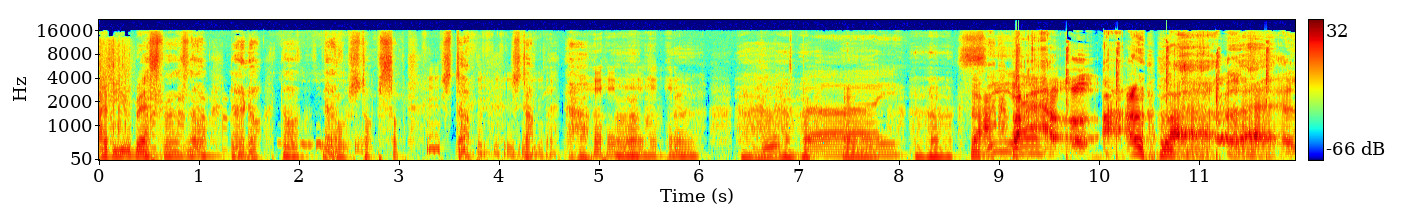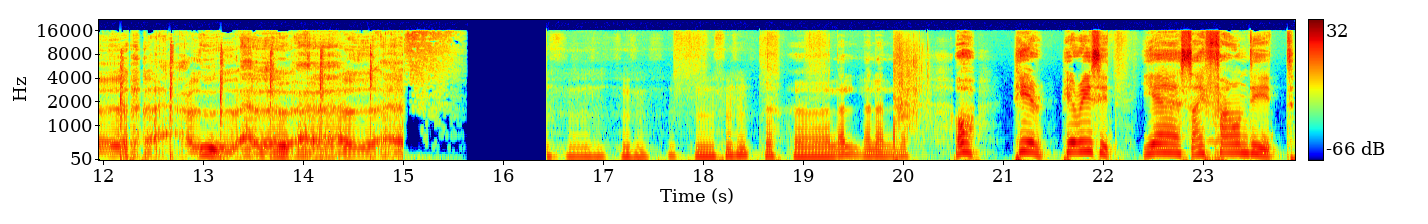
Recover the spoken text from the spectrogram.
I'll be your best friends. No, no, no, no, no. Stop, stop, stop, stop. Goodbye. See ya. la la la la. Oh, here, here is it. Yes, I found it.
